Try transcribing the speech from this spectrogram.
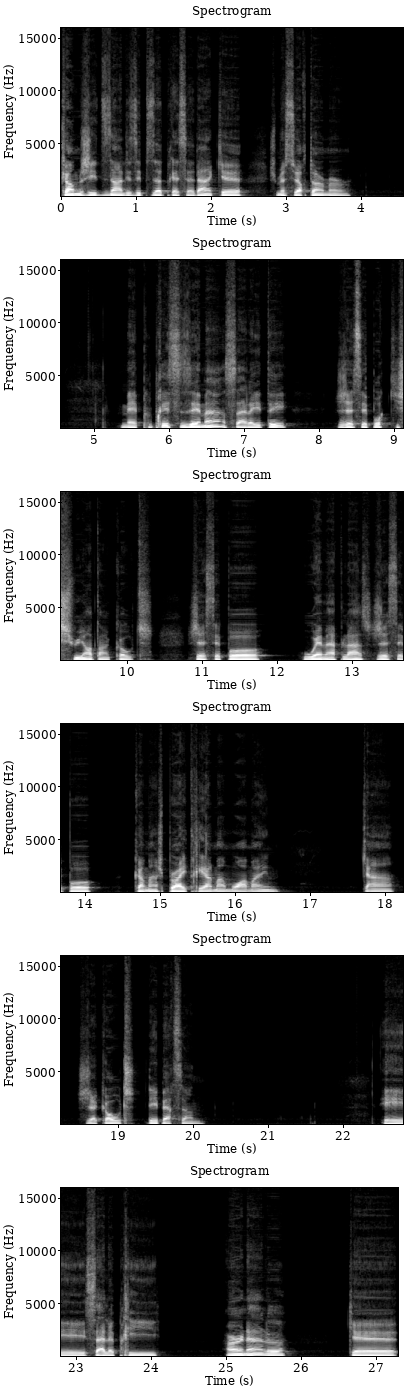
comme j'ai dit dans les épisodes précédents, que je me suis heurté un mur. Mais plus précisément, ça a été je sais pas qui je suis en tant que coach. Je sais pas où est ma place. Je sais pas comment je peux être réellement moi-même quand je coach des personnes. Et ça a pris un an que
